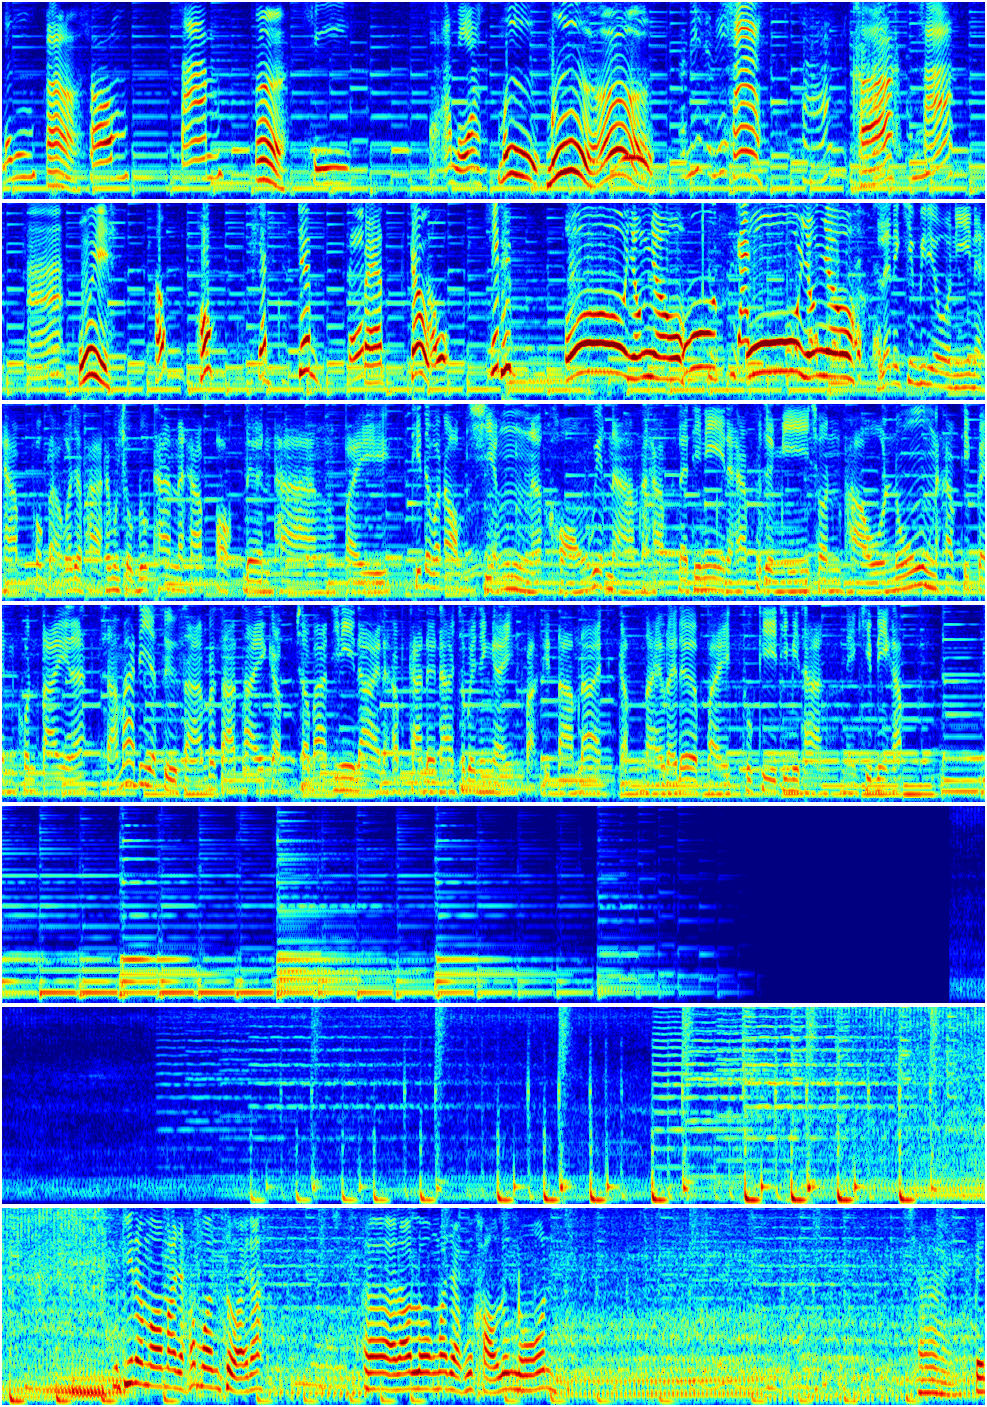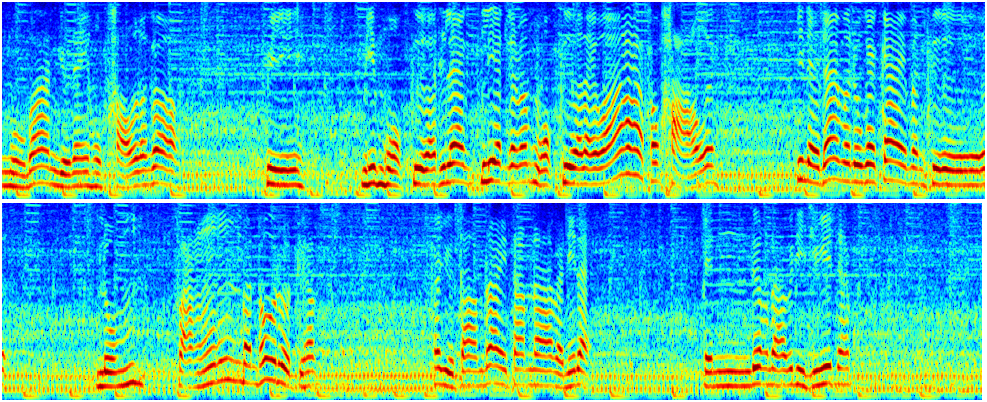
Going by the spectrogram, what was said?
หนึ่งอ่าสองสามเออ สี่อันเนี้ยมือมือเอออันนี้อันนี้ขาขาขาขาขาอุ้ยหกหกเจ็ดเจ็ดแปดแปดเก้าเอาสิบสิบ โอ้ยองเหยาโอ้จันโอ้ยองเหยาและในคลิปวิดีโอนี้นะครับ พวกเราก็จะพาท่านผู้ชมทุกท่านนะครับ ออกเดินทางไปทิศตะวันออกเฉียงเหนือของเวียดนามนะครับ และที่นี่นะครับก็จะมีชนเผ่านุ้งนะครับที่เป็นคนไต้นะสามารถที่จะสื่อสารภาษาไทยกับชาวบ้านที่นี่ได้นะครับ การเดินทางจะเป็นยังไงฝากติดตามได้กับนายไรเดอร์ไปทุกที่ที่มีทางในคลิปนี้ครับ เมื่อกี้นะมองมาจากข้างบนสวยนะเออเราลงมาจากภูเขาลูกโน้น ใช่ เป็นหมู่บ้านอยู่ในหุบเขาแล้วก็มีมีหมวกเกลือที่แรกเรียกกันว่าหมวกเกลืออะไรวะขาวๆเว้ยที่ไหนได้มาดูใกล้ๆ มันคือหลุมฝังบรรพบุรุษครับ ก็อยู่ตามไร่ตามนาแบบนี้แหละ เป็นเรื่องราววิถีชีวิตนะครับ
